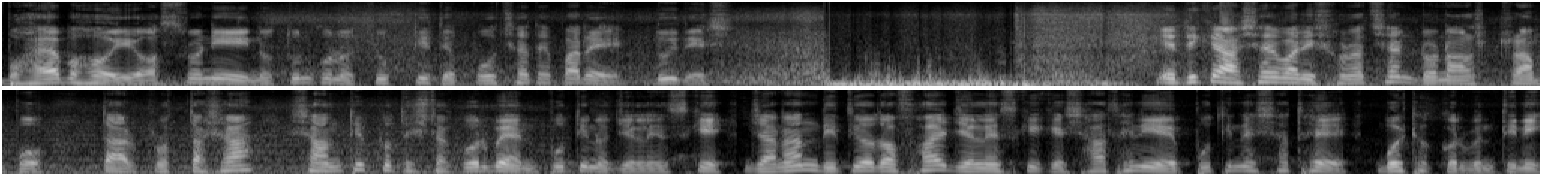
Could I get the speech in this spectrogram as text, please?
ভয়াবহ এই অস্ত্র নিয়েই নতুন কোনো চুক্তিতে পৌঁছাতে পারে দুই দেশ। এদিকে আশার বাণী শোনাচ্ছেন ডোনাল্ড ট্রাম্পও। তার প্রত্যাশা, শান্তি প্রতিষ্ঠা করবেন পুতিন ও জেলেন্সকি। জানান, দ্বিতীয় দফায় জেলেন্সকিকে সাথে নিয়ে পুতিনের সাথে বৈঠক করবেন তিনি।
